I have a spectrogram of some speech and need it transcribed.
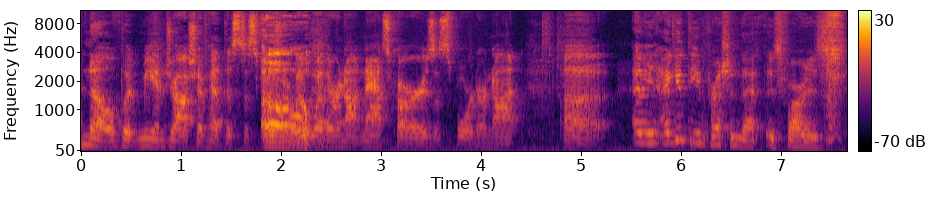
no. But me and Josh have had this discussion Oh. about whether or not NASCAR is a sport or not. Uh, I mean, I get the impression that as far as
